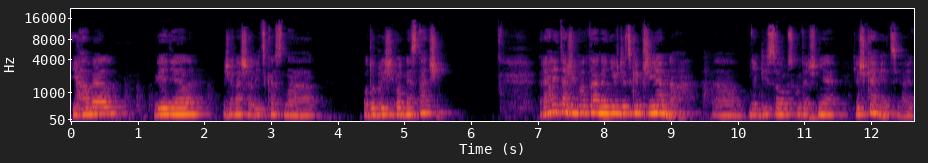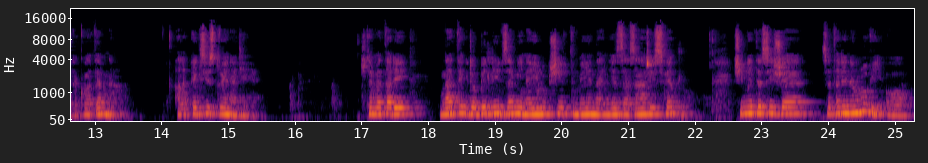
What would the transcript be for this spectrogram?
I Havel věděl, že naše lidská snaha o dobrý život nestačí. Realita života není vždycky příjemná. Někdy jsou skutečně těžké věci a je taková temná. Ale existuje naděje. Čteme tady, na ty, kdo bydlí v zemi nejhlubší tmy, na ně zazáří světlo. Všimněte si, že se tady nemluví o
